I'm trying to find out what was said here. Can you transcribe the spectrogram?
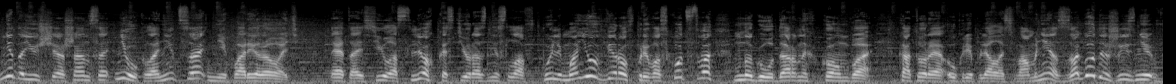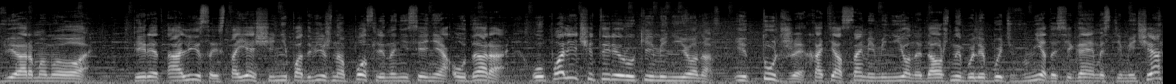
не дающая шанса ни уклониться, ни парировать. Эта сила с легкостью разнесла в пыль мою веру в превосходство многоударных комбо, которая укреплялась во мне за годы жизни в VR-MMO. Перед Алисой, стоящей неподвижно после нанесения удара, упали четыре руки миньонов. И тут же, хотя сами миньоны должны были быть вне досягаемости меча,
